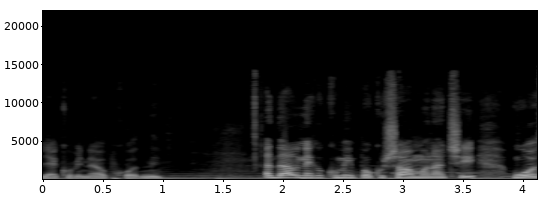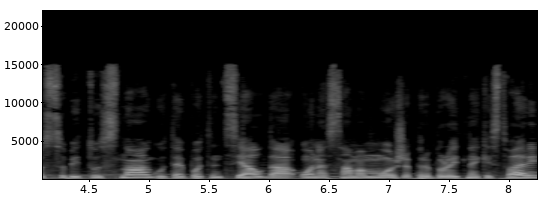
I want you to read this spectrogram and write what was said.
lijekovi neophodni. A da li nekako mi pokušavamo naći u osobi tu snagu, taj potencijal da ona sama može prebrojiti neke stvari,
